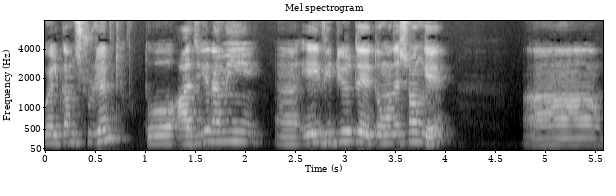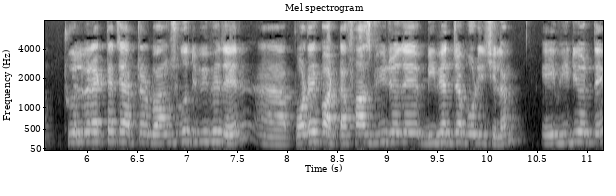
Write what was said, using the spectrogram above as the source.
ওয়েলকাম স্টুডেন্ট তো আজকের আমি এই ভিডিওতে তোমাদের সঙ্গে টুয়েলভের একটা চ্যাপ্টার বংশগতি বিভেদের পরের পার্টটা ফার্স্ট ভিডিওতে বিভেদটা পড়িয়েছিলাম। এই ভিডিওতে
